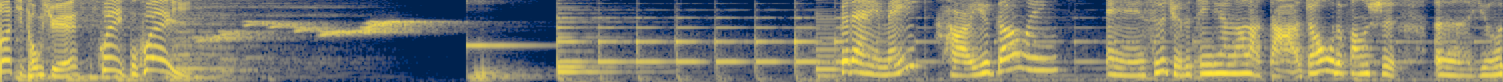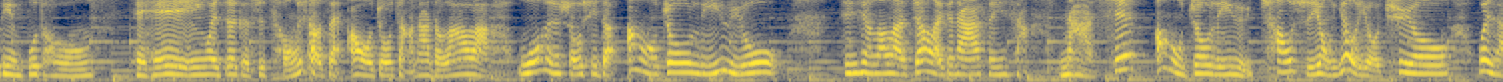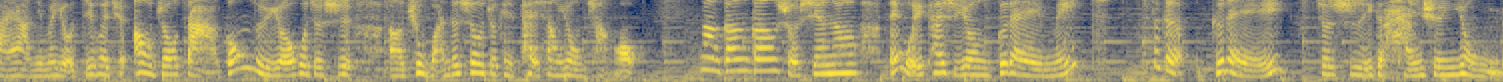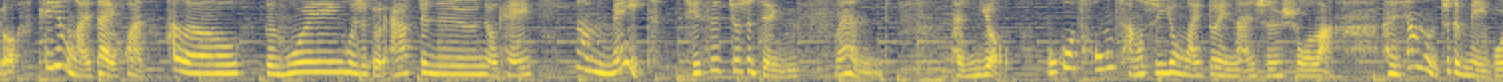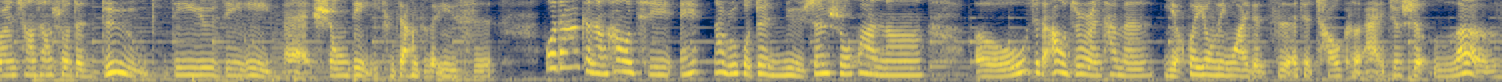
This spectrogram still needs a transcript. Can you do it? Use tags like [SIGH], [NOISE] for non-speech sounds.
马奇同学会不会？Good day, mate. How are you going? 哎，是不是觉得今天拉拉打招呼的方式，呃，有点不同？嘿嘿，因为这可是从小在澳洲长大的拉拉，我很熟悉的澳洲俚语哦。今天拉拉就要来跟大家分享。哪些澳洲俚语超实用又有趣哦？未来啊，你们有机会去澳洲打工旅游，或者是呃去玩的时候，就可以派上用场哦。那刚刚首先呢，哎，我一开始用 Good day, mate。这个 Good day 就是一个寒暄用语哦，可以用来代换 Hello, Good morning 或是 Good afternoon。OK，那 mate 其实就是等于 friend 朋友。不过通常是用来对男生说啦，很像这个美国人常常说的 dude，d u d e，哎，兄弟 [LAUGHS] 这样子的意思。不过大家可能好奇，哎，那如果对女生说话呢？哦，这个澳洲人他们也会用另外一个字，而且超可爱，就是 love。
